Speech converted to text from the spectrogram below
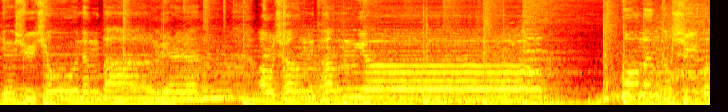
也许就能把恋人。熬成朋友。我们都习惯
